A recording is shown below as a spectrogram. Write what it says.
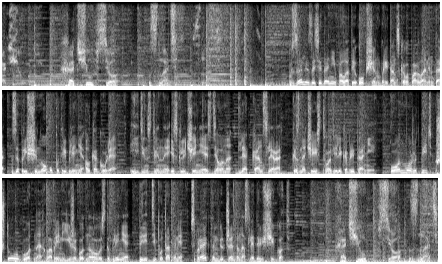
Хочу. Хочу все знать. В зале заседаний Палаты общин британского парламента запрещено употребление алкоголя. Единственное исключение сделано для канцлера казначейства Великобритании. Он может пить что угодно во время ежегодного выступления перед депутатами с проектом бюджета на следующий год. Хочу все знать.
